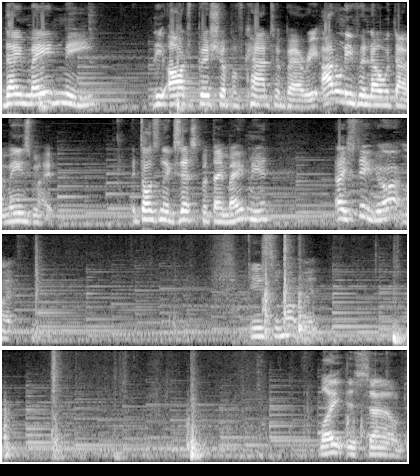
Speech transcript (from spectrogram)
They made me the Archbishop of Canterbury. I don't even know what that means, mate. It doesn't exist, but they made me it. Hey, Steve, you alright, mate? You need some help, mate? Light is sound.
